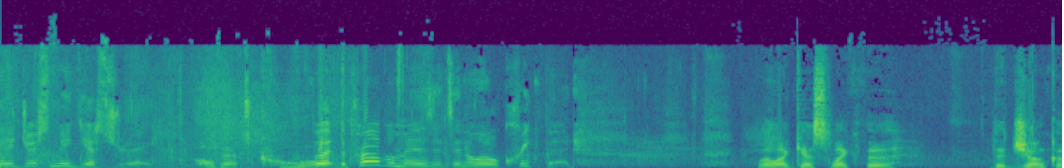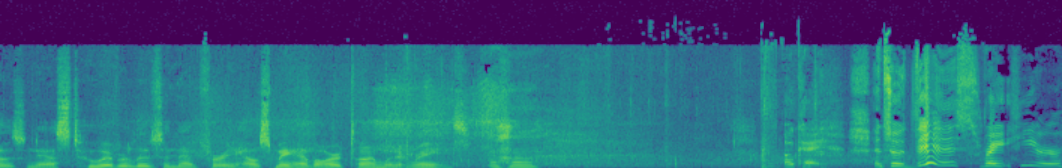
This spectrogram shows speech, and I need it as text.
That I just made yesterday. Oh, that's cool. But the problem is it's in a little creek bed. Well, I guess like the the Junco's nest. Whoever lives in that fairy house may have a hard time when it rains. Uh-huh. Okay, and so this right here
